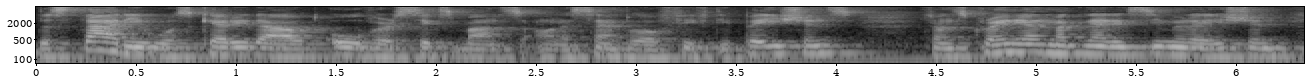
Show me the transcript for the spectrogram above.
The study was carried out over six months on a sample of 50 patients. Transcranial magnetic stimulation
